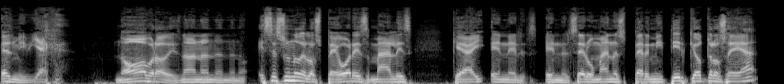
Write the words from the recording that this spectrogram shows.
es mi vieja. No, brother, no, no, no, no, no. Ese es uno de los peores males que hay en el, en el ser humano, es permitir que otro sea,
